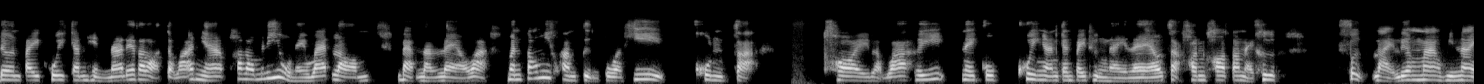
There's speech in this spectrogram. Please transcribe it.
เดินไปคุยกันเห็นหน้าได้ตลอด แต่ว่าอันเนี้ยพอเราไม่ได้อยู่ในแวดล้อมแบบนั้นแล้วอะมันต้องมีความตื่นตัวที่คุณจะคอยแบบว่าเฮ้ยในกลุ่มคุยงานกันไปถึงไหนแล้ว จะคอนคอตอนไหนคือ ฝึกหลายเรื่องมากวินัย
